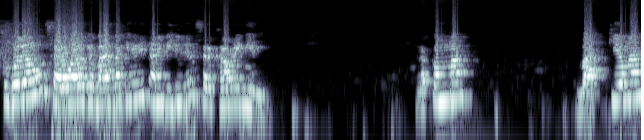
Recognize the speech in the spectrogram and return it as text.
શું બોલ્યો હું? સરવાળો કે બાદબાકીની રીત અને બીજું છે સરખામણીની રીત રકમમાં, વાક્યમાં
